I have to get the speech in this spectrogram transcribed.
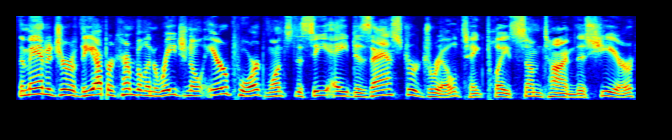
The manager of the Upper Cumberland Regional Airport wants to see a disaster drill take place sometime this year.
